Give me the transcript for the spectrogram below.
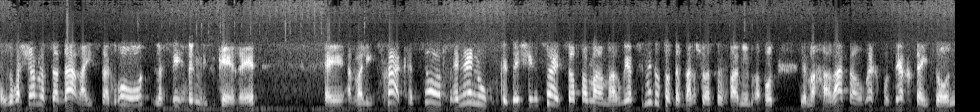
אז הוא רשם לסדר, ההסתדרות, לשים במסגרת, אה, אבל יצחק, הסוף איננו, כדי שימצא את סוף המאמר ויצמיד אותו, דבר שהוא עשה פעמים רבות. למחרת העורך פותח את העיתון,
